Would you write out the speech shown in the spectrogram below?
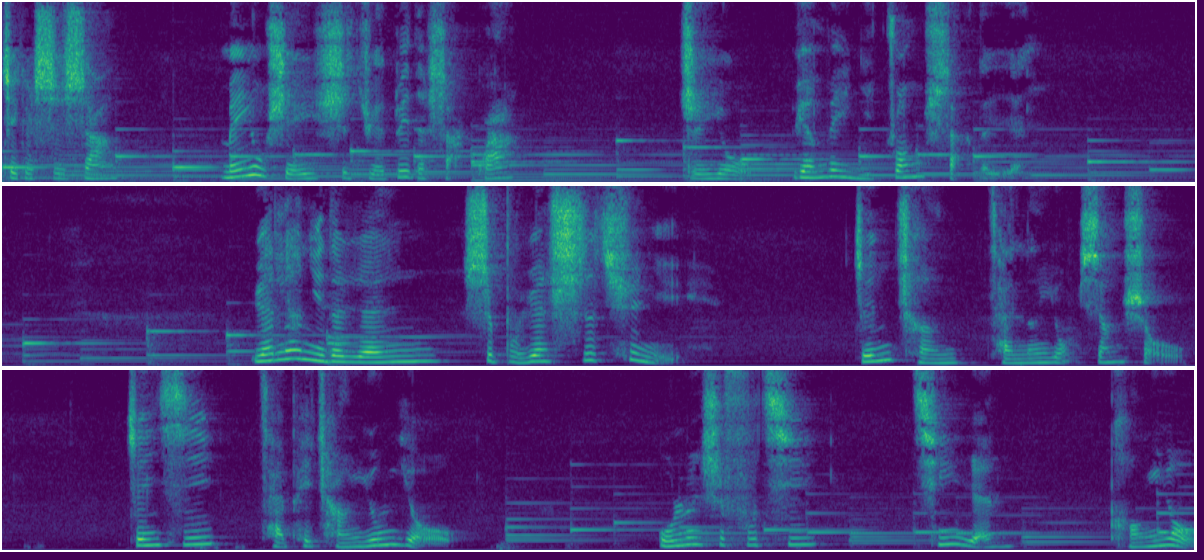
这个世上，没有谁是绝对的傻瓜，只有。愿为你装傻的人，原谅你的人是不愿失去你。真诚才能永相守，珍惜才配常拥有。无论是夫妻、亲人、朋友，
